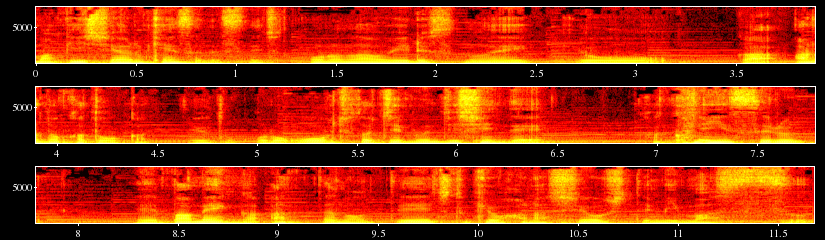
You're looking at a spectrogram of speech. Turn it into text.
まあ、PCR 検査ですね、ちょっとコロナウイルスの影響があるのかどうかっていうところをちょっと自分自身で確認する場面があったので、ちょっと今日話をしてみます。うん、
